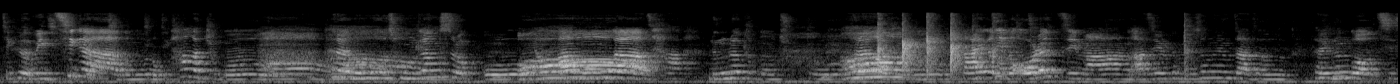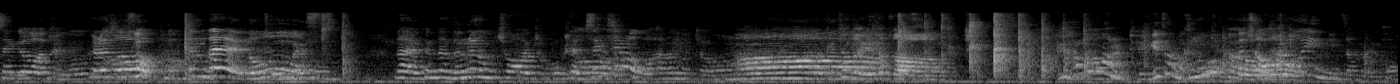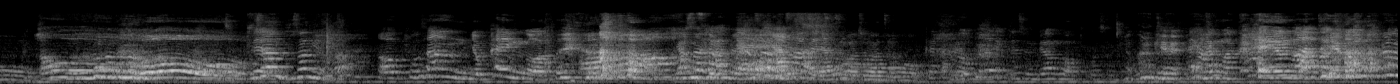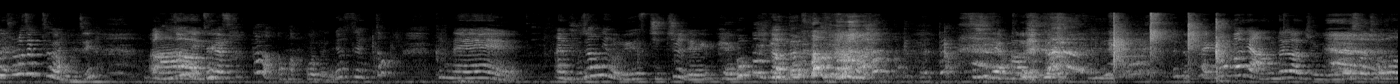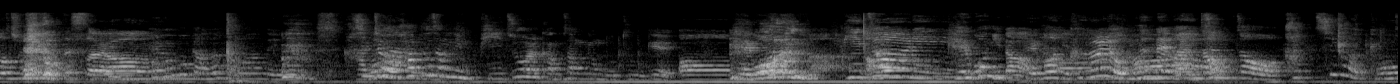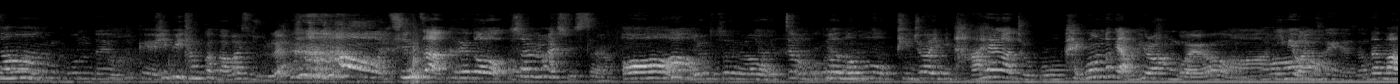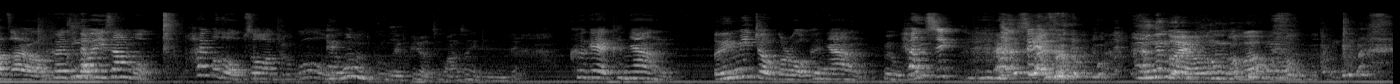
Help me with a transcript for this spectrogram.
직그 위치가 너무 높아가지고 아, 그래 너무 존경스럽고 어. 아 뭔가 자 능력도 너무 좋고 아. 그래가지고 나이가 너무 어렸지만 아직 이렇게 미성년자 저 되는 거 같이 생겨가지고 그래서 근데 너무. 네 근데 능력 너무 좋아가지고 그래서 어. 생신하고 하는 거죠. 아, 괜찮다, 괜찮다. 한국말을 되게 잘한다. 그러니까요. 그렇죠 할로윈이잖아요. 어. 아, 오. 부산 부산이었나? 아 부산 옆에인 것 같아. 아, 양산 야산, 양산 야산, 맞아, 맞아. 그래서 프로젝트 준비한 거 같고 지금. 그렇게. 해명만 해명만 들고. 그래서 프로젝트가 뭐지? 아, 부장님 제가 잠깐 아까 봤거든요, 슬쩍? 근데, 아니, 부장님을 위해서 지출 내역이 100원밖에 안 된다고. 내가 100원밖에 안 돼가지고 그래서 저도 준비 못했어요. 100원밖에 안 한다고 하는데, 이게. 심지어 하부장님 비주얼 감상용 노트북에 어, 100원? 비주얼이 100원이다. 100원이. 그럴 리 없는데 아, 말이죠. 진짜. 가치가 굉장한 그건데, 어떻게. 비비 잠깐 나가 있어 줄래? 어, 진짜 그래도 설명할 수 있어요. 아, 이거 설명. 열정. 그냥 너무 비주얼 이미 다 해가지고 100원밖에 안 필요한 거예요. 아, 이미 완성이 돼서. 네 맞아요. 그래서 근데- 더 이상 뭐 할 것도 없어가지고 100원은 그왜 필요하지? 완성이 됐는데. 그게 그냥 의미적으로 그냥? 현식 현식 우는 거예요, 우는 거.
